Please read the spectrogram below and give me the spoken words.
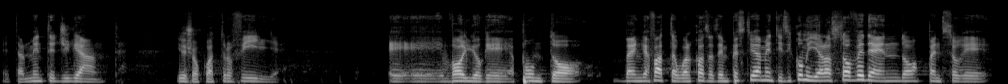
è talmente gigante. Io ho quattro figlie e voglio che appunto venga fatta qualcosa tempestivamente, siccome gliela sto vedendo, penso che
